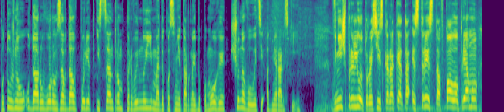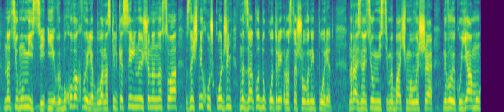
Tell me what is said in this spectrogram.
потужного удару ворог завдав поряд із центром первинної медико-санітарної допомоги, що на вулиці Адміральській. В ніч прильоту російська ракета С-300 впала прямо на цьому місці, і вибухова хвиля була наскільки сильною, що нанесла значних ушкоджень медзакладу, котрий розташований поряд. Наразі на цьому місці ми бачимо лише невелику яму,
